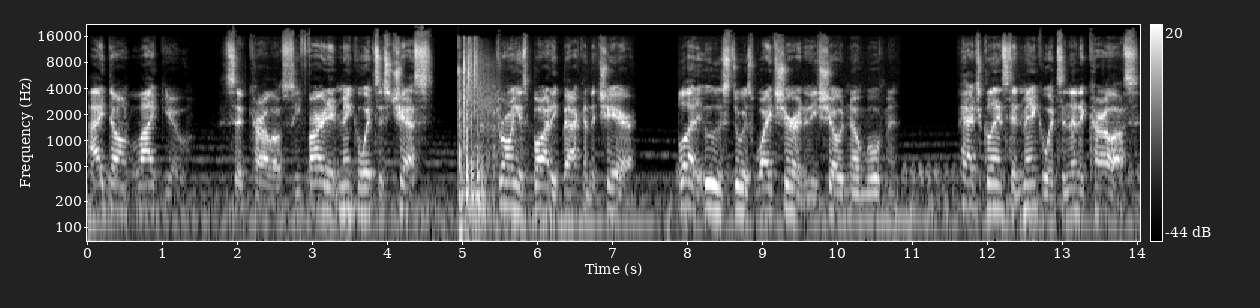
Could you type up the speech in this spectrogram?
I don't like you, said Carlos. He fired at Mankiewicz's chest, throwing his body back in the chair. Blood oozed through his white shirt and he showed no movement. Patch glanced at Mankiewicz and then at Carlos.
